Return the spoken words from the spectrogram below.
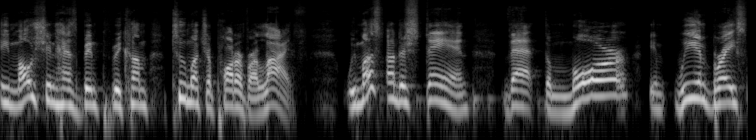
emotion has been become too much a part of our life. We must understand that the more we embrace,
